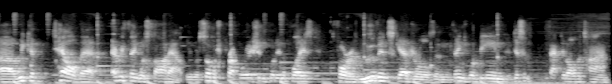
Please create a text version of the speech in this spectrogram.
uh, we could tell that everything was thought out. There was so much preparation put into place as far as move-in schedules and things were being disinfected all the time.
